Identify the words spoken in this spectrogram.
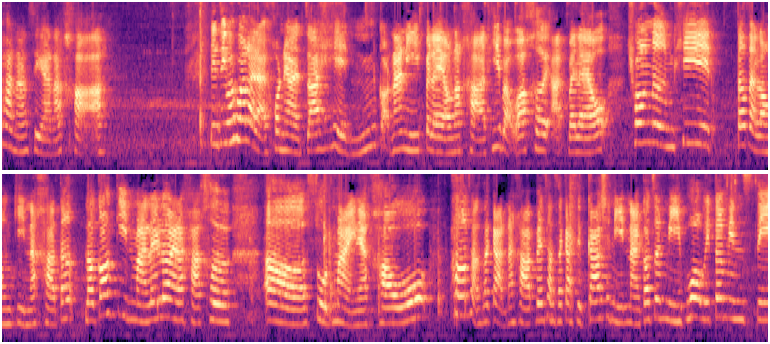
พานาเซียนะคะจริงๆเพื่อนๆหลาย ๆ คนเนี่ยจะเห็นก่อนหน้านี้ไปแล้วนะคะ ที่แบบว่าเคยอัดไปแล้ว ช่วงหนึ่งที่ ตั้งแต่ลองกินนะคะแล้วก็กินมาเรื่อยๆนะคะ คือออสูตรใหม่เนี่ยเขาเพิ่มสารสกัดนะคะ เป็นสารสกัด 19 ชนิดนะ ก็จะมีพวกวิตามินซี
